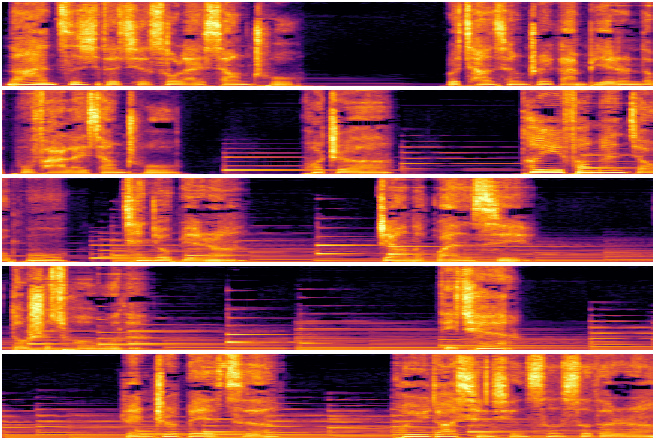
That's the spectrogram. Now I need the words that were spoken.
能按自己的节奏来相处。若强行追赶别人的步伐来相处，或者特意放慢脚步迁就别人，这样的关系都是错误的。的确，人这辈子会遇到形形色色的人，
